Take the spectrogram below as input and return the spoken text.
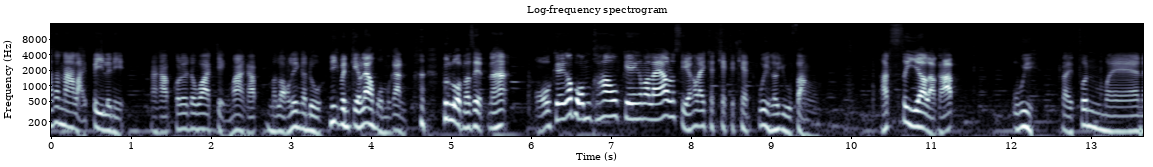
พัฒนาหลายปีเลยนี่นะครับก็เรียกได้ว่าเจ๋งมากครับมาลองเล่นกันดูนี่เป็นเกมแรกของผมเหมือนกันเพิ่งโหลดมาเสร็จนะฮะโอเคครับผมเข้าเกมมาแล้วแล้วเสียงอะไรแคทแคทแคทแคทอุ้ยเราอยู่ฝั่งรัสเซียเหรอครับ อุ้ยไรเฟิลแมน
